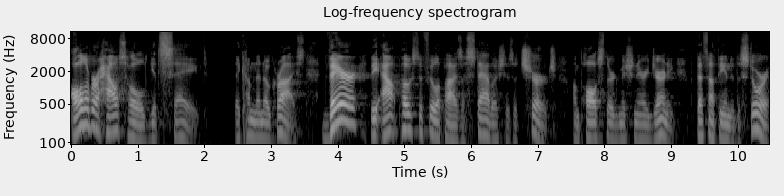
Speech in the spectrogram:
all of her household gets saved. They come to know Christ. There, the outpost of Philippi is established as a church on Paul's third missionary journey. But that's not the end of the story.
